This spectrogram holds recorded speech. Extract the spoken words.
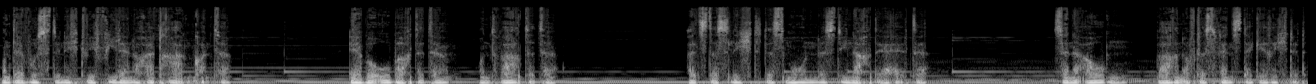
und er wusste nicht, wie viel er noch ertragen konnte. Er beobachtete und wartete, als das Licht des Mondes die Nacht erhellte. Seine Augen waren auf das Fenster gerichtet,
